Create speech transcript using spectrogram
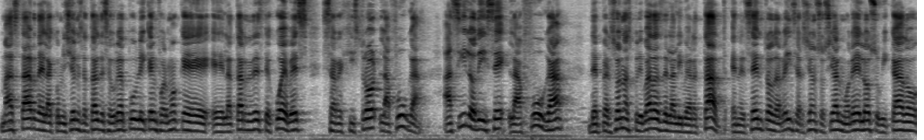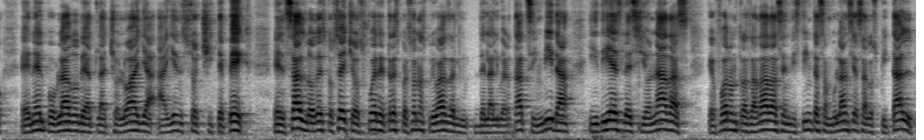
Más tarde, la Comisión Estatal de Seguridad Pública informó que eh, la tarde de este jueves se registró la fuga. Así lo dice, la fuga de personas privadas de la libertad en el Centro de Reinserción Social Morelos, ubicado en el poblado de Atlacholoaya, ahí en Xochitepec. El saldo de estos hechos fue de tres personas privadas de, de la libertad sin vida y diez lesionadas que fueron trasladadas en distintas ambulancias al hospital,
